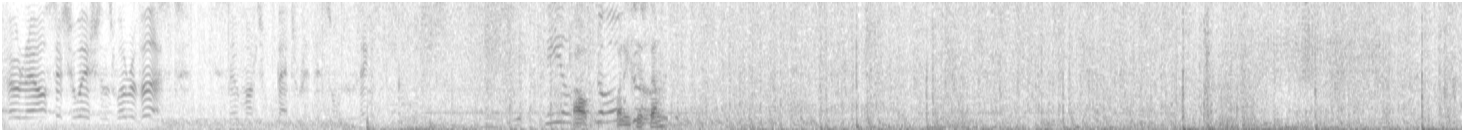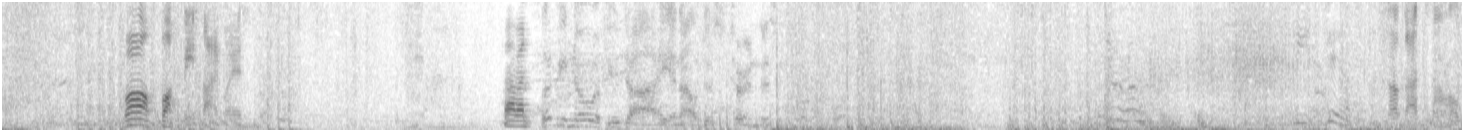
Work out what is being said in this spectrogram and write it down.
If only our situations were reversed. He's so much better at this sort of thing. Feels Oh, so body good. system. Well, fuck me sideways. Coming. Let me know if you die, and I'll just turn this into a Be still. Not that snarls.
